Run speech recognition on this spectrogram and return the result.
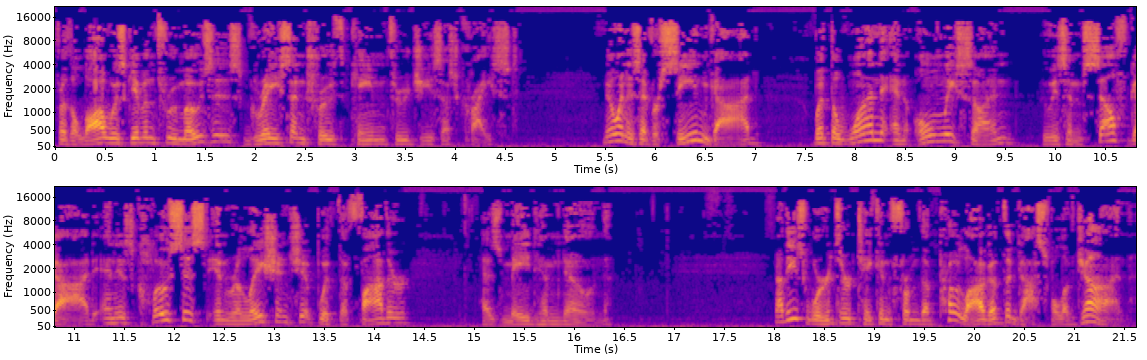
For the law was given through Moses, grace and truth came through Jesus Christ. No one has ever seen God, but the one and only Son, who is himself God and is closest in relationship with the Father, has made him known. Now, these words are taken from the prologue of the Gospel of John.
